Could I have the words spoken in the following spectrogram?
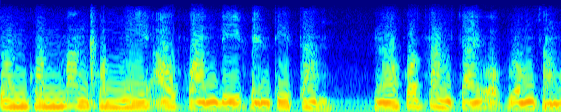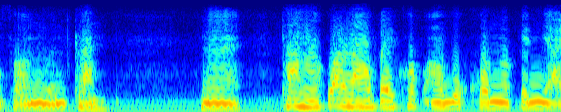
จนคนมั่งคนมีเอาความดีเป็นที่ตั้งเราก็ตั้งใจอบรมสั่งสอนเหมือนกันนะถ้าหากว่าเราไปคบเอาบุคคลมาเป็นใหญ่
